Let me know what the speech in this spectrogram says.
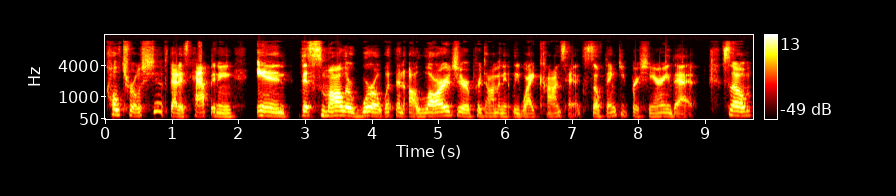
cultural shift that is happening in this smaller world within a larger, predominantly white context. So thank you for sharing that. So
